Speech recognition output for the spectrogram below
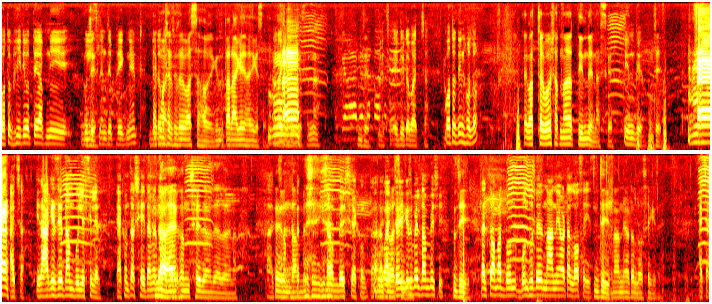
গত ভিডিওতে আপনি বলেছিলেন যে প্রেগনেন্ট এক মাসের ভিতরে বাচ্চা হবে কিন্তু তার আগে হয়ে গেছে। না? জি। আচ্ছা এই দুটো বাচ্চা। কতদিন হলো? এই বাচ্চার বয়স আপনার তিন দিন আজকে। তিন দিন। জি। আচ্ছা এর আগে যে দাম বলেছিলেন এখন তার সেই দামে দেওয়া এখন সেই দামে দেওয়া যাবে না। এখন দাম বেশি দাম বেশি এখন? বাচ্চা হয়ে গেছে গেছে। বলে দাম বেশি? জি। তাহলে তো আমার বন্ধুদের না নেওয়াটা লস হয়েছে জি না নেওয়াটা লস হয়ে গেছে। আচ্ছা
